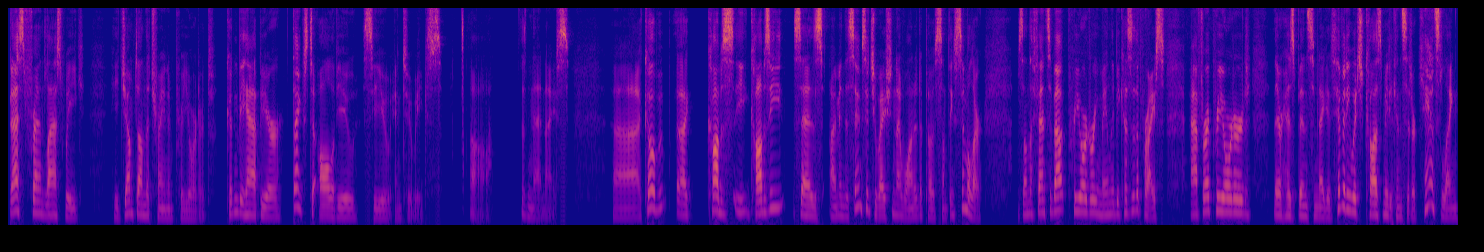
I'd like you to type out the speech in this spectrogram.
best friend last week, he jumped on the train and pre ordered. Couldn't be happier. Thanks to all of you. See you in two weeks. Aw, isn't that nice? Uh, Cob, uh, says, I'm in the same situation. I wanted to post something similar. I was on the fence about pre ordering mainly because of the price. After I pre ordered, there has been some negativity which caused me to consider canceling,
